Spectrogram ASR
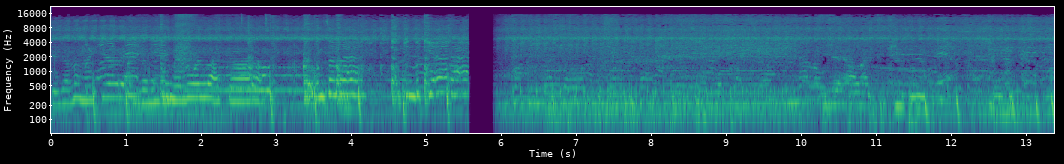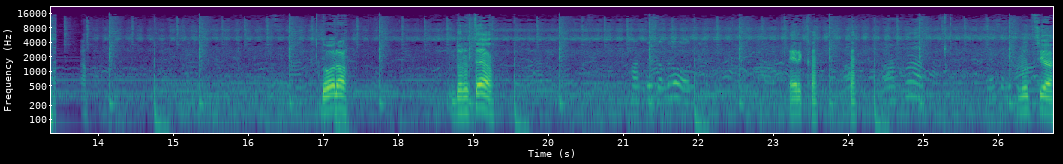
Que ya no me quiere, ven y dímelo en la cara. Pregúntame Dora. Dorotea. Za vlog? Erika. Da. Aha. Lucija.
